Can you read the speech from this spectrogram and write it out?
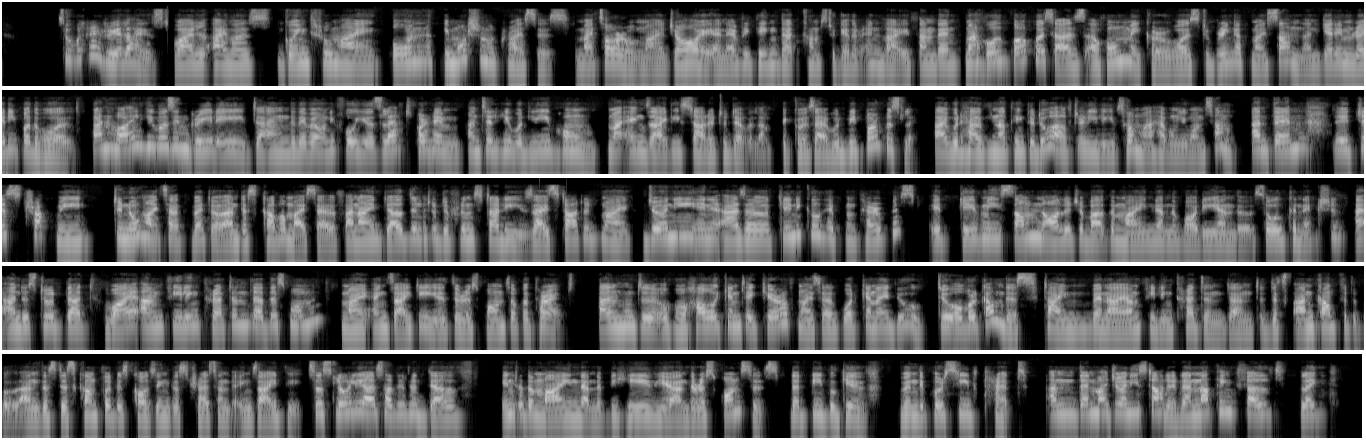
So, what I realized while I was going through my own emotional crisis, my sorrow, my joy, and everything that comes together in life, and then my whole purpose as a homemaker was to bring up my son and get him ready for the world. And while he was in grade eight and there were only four years left for him until he would leave home, my anxiety started to develop because I would be purposeless. I would have nothing to do after he leaves home. I have only one son. And then it just struck me to know myself better and discover myself. And I delved into different studies. I started my journey in as a clinical hypnotherapist. It gave me some knowledge about the mind and the body and the soul connection. I understood that why I'm feeling threatened at this moment. My anxiety is the response of a threat and uh, how I can take care of myself. What can I do to overcome this time when I am feeling threatened and dis- uncomfortable? And this discomfort is causing the stress and the anxiety. So slowly I started to delve into the mind and the behavior and the responses that people give when they perceive threat. And then my journey started and nothing felt like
